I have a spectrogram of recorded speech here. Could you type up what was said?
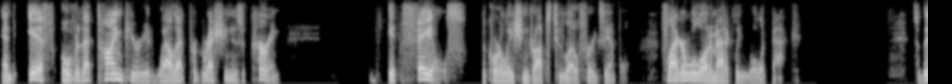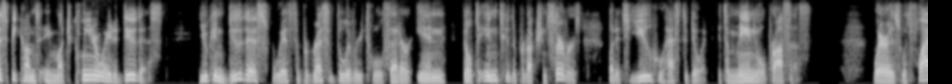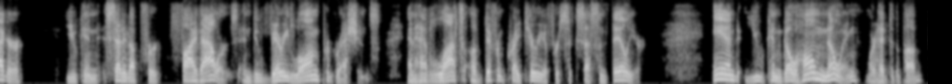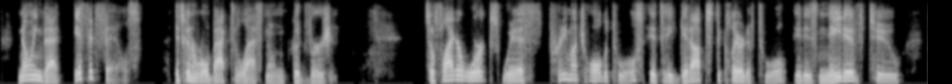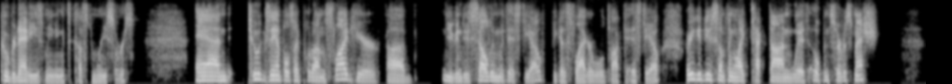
And if over that time period, while that progression is occurring, it fails, the correlation drops too low, for example, Flagger will automatically roll it back. So this becomes a much cleaner way to do this. You can do this with the progressive delivery tools that are in built into the production servers, but it's you who has to do it. It's a manual process. Whereas with Flagger, You can set it up for five hours and do very long progressions and have lots of different criteria for success and failure. And you can go home knowing, or head to the pub, knowing that if it fails, it's going to roll back to the last known good version. So Flagger works with pretty much all the tools. It's a GitOps declarative tool. It is native to Kubernetes, meaning it's a custom resource. And two examples I put on the slide here, uh, you can do Seldon with Istio because Flagger will talk to Istio, or you could do something like Tekton with Open Service Mesh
